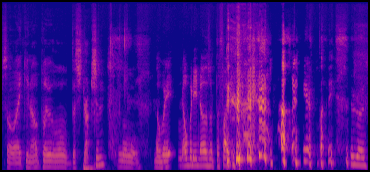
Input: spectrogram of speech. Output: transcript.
So like, you know, play with a little destruction, a little. nobody, nobody knows what the fuck you're talking about here, buddy. He goes,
